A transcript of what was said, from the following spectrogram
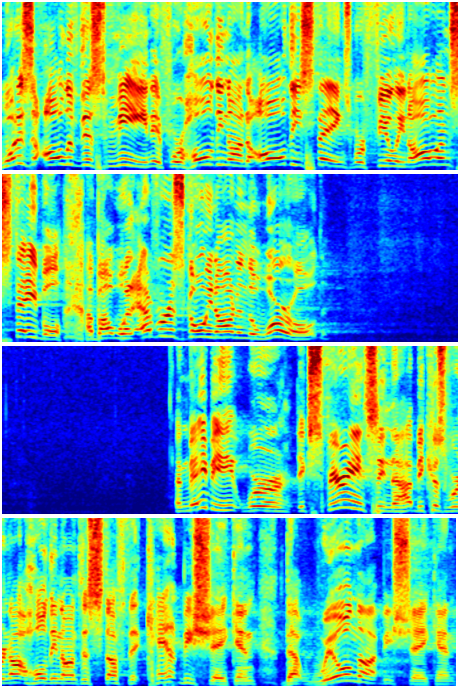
What does all of this mean if we're holding on to all these things, we're feeling all unstable about whatever is going on in the world? And maybe we're experiencing that because we're not holding on to stuff that can't be shaken, that will not be shaken,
